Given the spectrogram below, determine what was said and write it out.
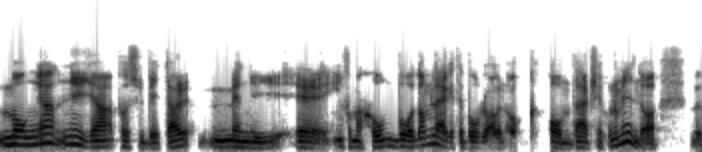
Många nya pusselbitar med ny eh, information både om läget i bolagen och om världsekonomin. Då. V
